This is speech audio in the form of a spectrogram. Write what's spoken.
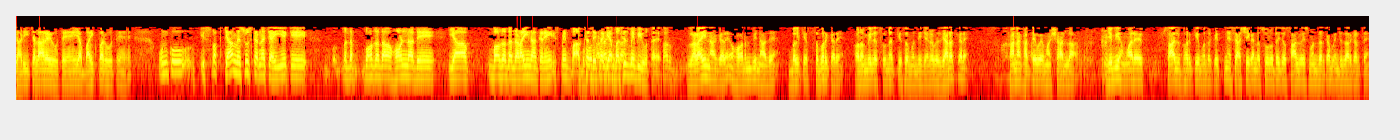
گاڑی چلا رہے ہوتے ہیں یا بائک پر ہوتے ہیں، ان کو اس وقت کیا محسوس کرنا چاہیے کہ مطلب بہت زیادہ ہارن نہ دیں یا بہت زیادہ لڑائی نہ کریں اس میں اکثر دیکھا گیا بسز میں بھی ہوتا ہے۔ سر لڑائی نہ کریں ہارن بھی نہ دیں بلکہ صبر کریں اور امیل سنت کے سبندی چینل پر زیارت کریں۔ کھانا کھاتے ہوئے ماشاء اللہ یہ بھی ہمارے سال بھر کے مطلب اتنے عاشق کا نصول ہوتے ہیں جو سال میں اس منظر کا بھی انتظار کرتے ہیں۔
